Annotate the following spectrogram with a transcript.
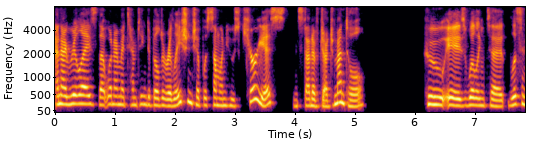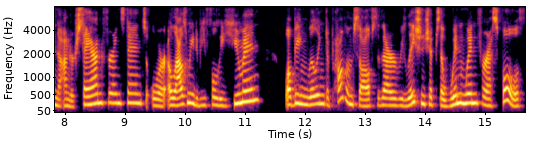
And I realize that when I'm attempting to build a relationship with someone who's curious instead of judgmental, who is willing to listen to understand, for instance, or allows me to be fully human while being willing to problem solve so that our relationship's a win win for us both,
